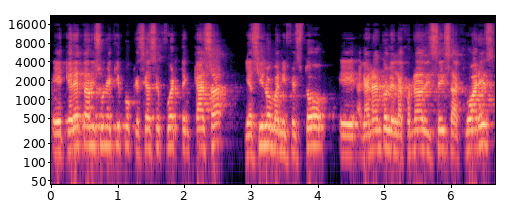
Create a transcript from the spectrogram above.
Eh, Querétaro es un equipo que se hace fuerte en casa y así lo manifestó eh, ganándole la jornada 16 a Juárez,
